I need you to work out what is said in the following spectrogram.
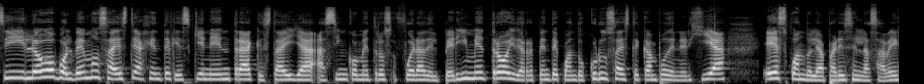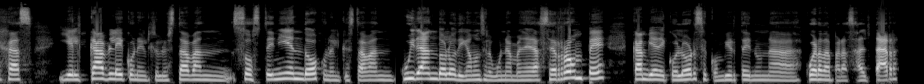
Sí, luego volvemos a este agente que es quien entra, que está ahí ya a 5 metros fuera del perímetro y de repente cuando cruza este campo de energía es cuando le aparecen las abejas y el cable con el que lo estaban sosteniendo, con el que estaban cuidándolo, digamos de alguna manera, se rompe, cambia de color, se convierte en una cuerda para saltar.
